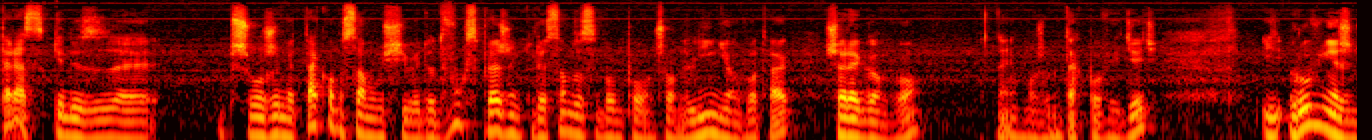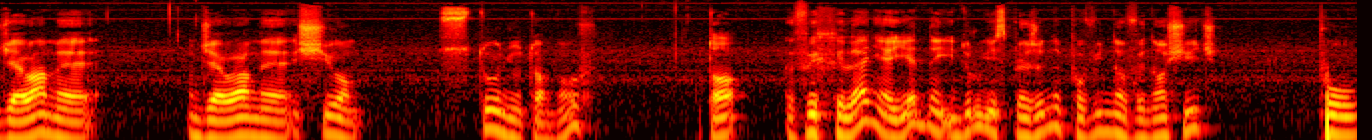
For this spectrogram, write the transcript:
Teraz, kiedy z, przyłożymy taką samą siłę do dwóch sprężyn, które są ze sobą połączone liniowo, tak, szeregowo, możemy tak powiedzieć, i również działamy, działamy siłą 100 newtonów, to wychylenie jednej i drugiej sprężyny powinno wynosić pół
